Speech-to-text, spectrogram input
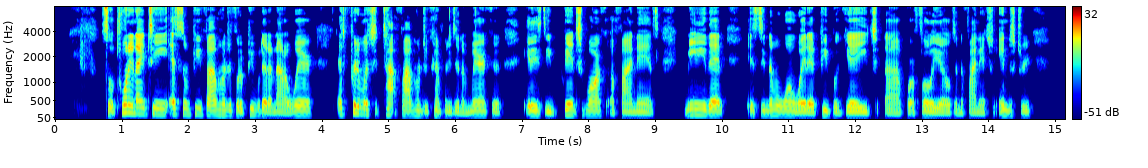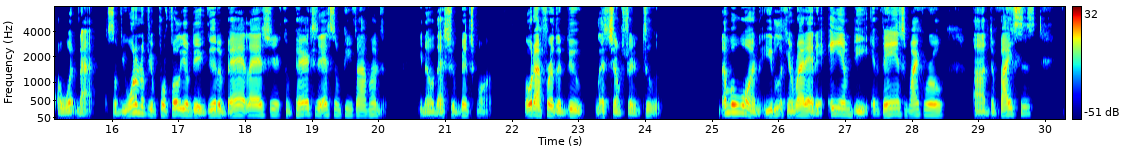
So 2019 S&P 500 for the people that are not aware, that's pretty much the top 500 companies in America. It is the benchmark of finance, meaning that it's the number one way that people gauge uh, portfolios in the financial industry or whatnot. So if you want to know if your portfolio did good or bad last year, compare it to the S&P 500. You know, that's your benchmark. But without further ado, let's jump straight into it. Number one, you're looking right at it. AMD, Advanced Micro uh, Devices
